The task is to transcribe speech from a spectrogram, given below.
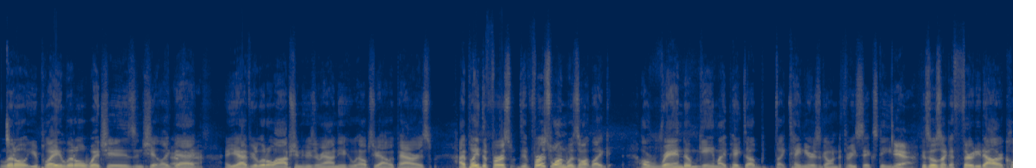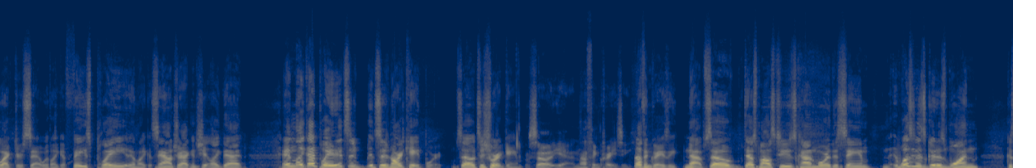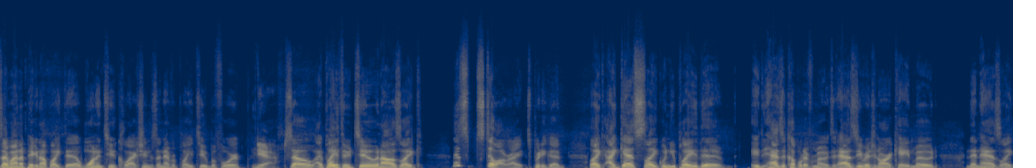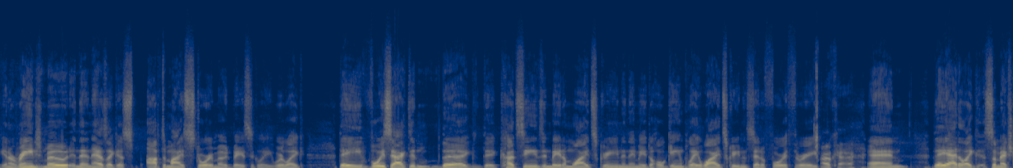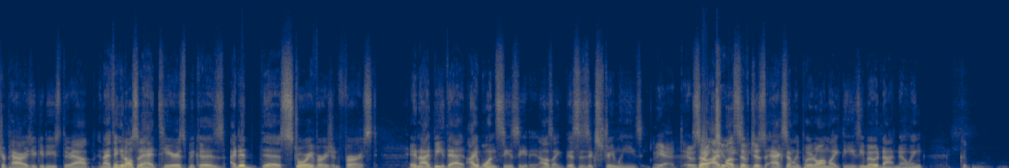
little. You play little witches and shit like Okay. that, and you have your little option who's around you who helps you out with powers. I played the first. The first one was on like a random game I picked up like ten years ago into 360. Yeah. because it was like a thirty dollar collector set with like a faceplate and like a soundtrack and shit like that. And like I played, it. it's a it's an arcade port, so it's a short game. So yeah, nothing crazy. Nothing crazy. No. So Deathsmiles 2 is kind of more the same. It wasn't as good as 1 because I wound up picking up like the 1 and 2 collection because I never played 2 before. Yeah. So I played through 2 and I was like, that's still all right. It's pretty good. Like, I guess like when you play the, it has a couple different modes. It has the original arcade mode, and then has like an arranged mode, and then it has like a s- optimized story mode basically where like, they voice acted the the cutscenes and made them widescreen, and they made the whole gameplay widescreen instead of four three Okay. and they added like some extra powers you could use throughout. And I think it also had tiers because I did the story version first, and I beat that. I one CC'd it. I was like, this is extremely easy. Yeah. It was So like I must have just accidentally put it on like the easy mode, not knowing. Could-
